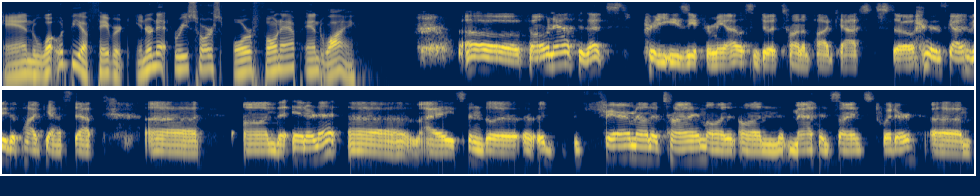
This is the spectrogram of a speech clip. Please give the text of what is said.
And what would be a favorite internet resource or phone app, and why? Oh, phone app? That's pretty easy for me. I listen to a ton of podcasts, so it's got to be the podcast app. Uh, on the internet. Uh, I spend a, a, fair amount of time on, on math and science Twitter, um,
